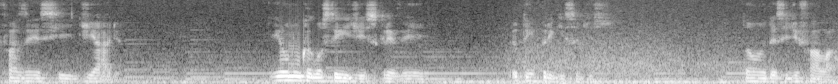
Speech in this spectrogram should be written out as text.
fazer esse diário. Eu nunca gostei de escrever, eu tenho preguiça disso. Então eu decidi falar.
